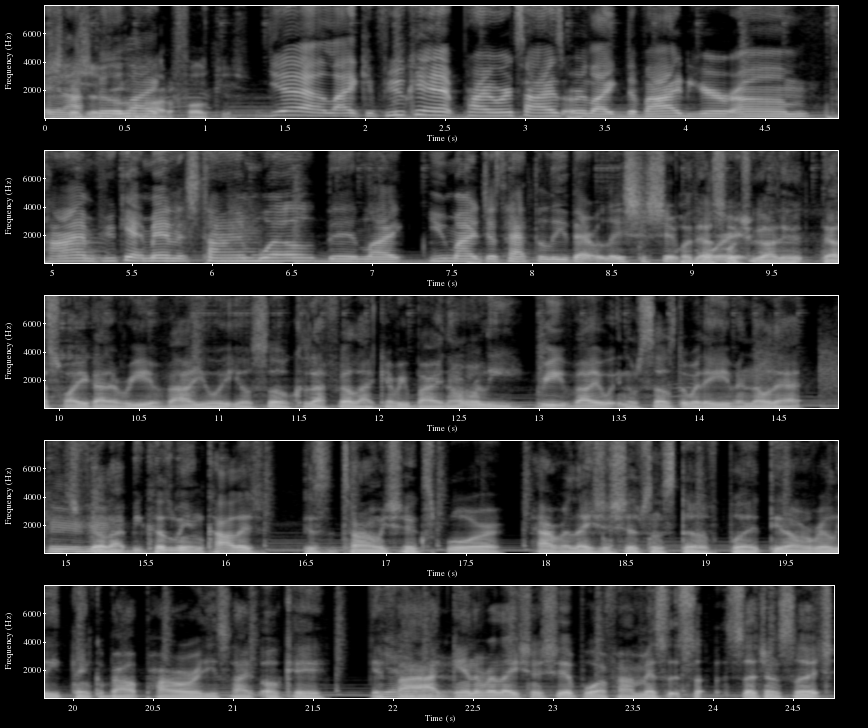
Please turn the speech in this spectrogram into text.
and Especially I feel know how like to focus. yeah, like if you can't prioritize or like divide your um time, if you can't manage time well, then like you might just have to leave that relationship. But that's what it. you gotta. That's why you gotta reevaluate yourself. Because I feel like everybody don't really reevaluate themselves the way they even know that. You just feel like because we in college, is the time we should explore have relationships and stuff. But they don't really think about priorities. Like, okay, if Yeah. I get in a relationship or if I miss it, su- such and such,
